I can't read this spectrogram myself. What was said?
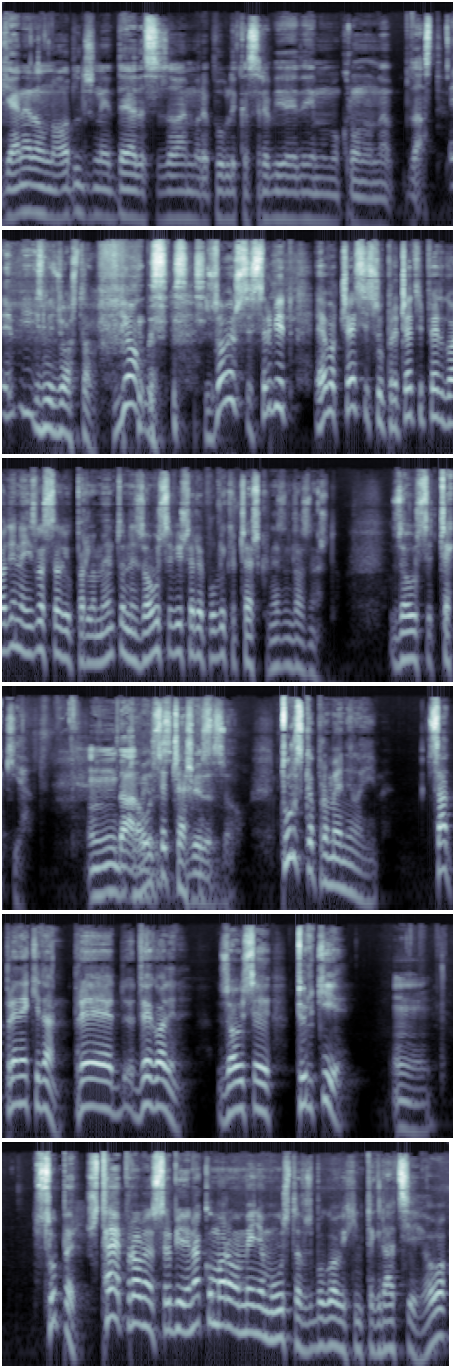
generalno odlična ideja da se zovemo Republika Srbija i da imamo krunu na zastavi. E, između ostalo. Jo, zoveš se Srbije, evo Česi su pre 4-5 godina izglasali u parlamentu, ne zovu se više Republika Češka, ne znam da li znaš to. Zovu se Čekija. Mm, da, zovu se Češka se zovu. Turska promenila ime. Sad, pre neki dan, pre dve godine. Zove se Turkije. Mm. Super, šta je problem Srbije? Inako moramo menjamo ustav zbog ovih integracija i ovo,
